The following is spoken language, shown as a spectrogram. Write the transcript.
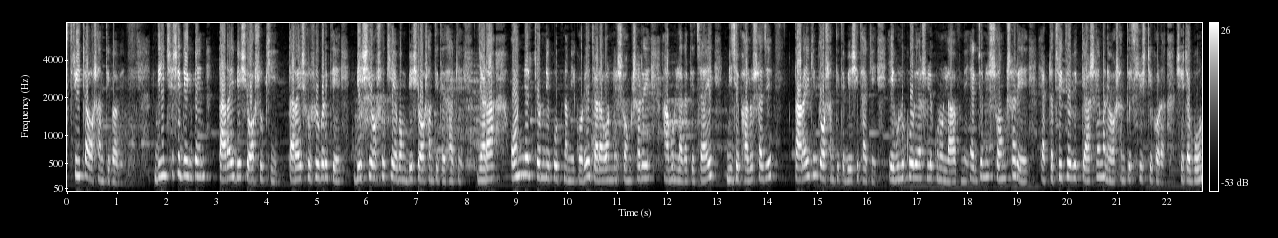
স্ত্রীটা অশান্তি পাবে। দিন শেষে দেখবেন তারাই বেশি অসুখী। তারাই শ্বশুরবাড়িতে বেশি অসুখী এবং বেশি অশান্তিতে থাকে। যারা অন্যের জন্যে কুটনামি করে, যারা অন্যের সংসারে আগুন লাগাতে চায়, নিজে ভালো সাজে তারাই কিন্তু অশান্তিতে বেশি থাকে। এগুলো করে আসলে কোনো লাভ নেই। একজনের সংসারে একটা তৃতীয় ব্যক্তি আসায় মানে অশান্তির সৃষ্টি করা। সেটা বোন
